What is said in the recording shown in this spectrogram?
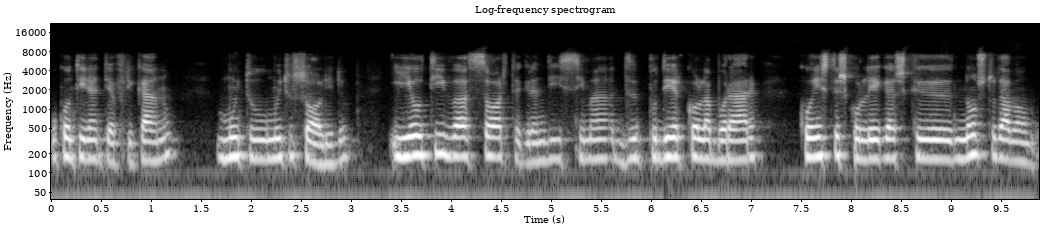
o continente africano muito, muito sólido. E eu tive a sorte grandíssima de poder colaborar com estes colegas que não estudavam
